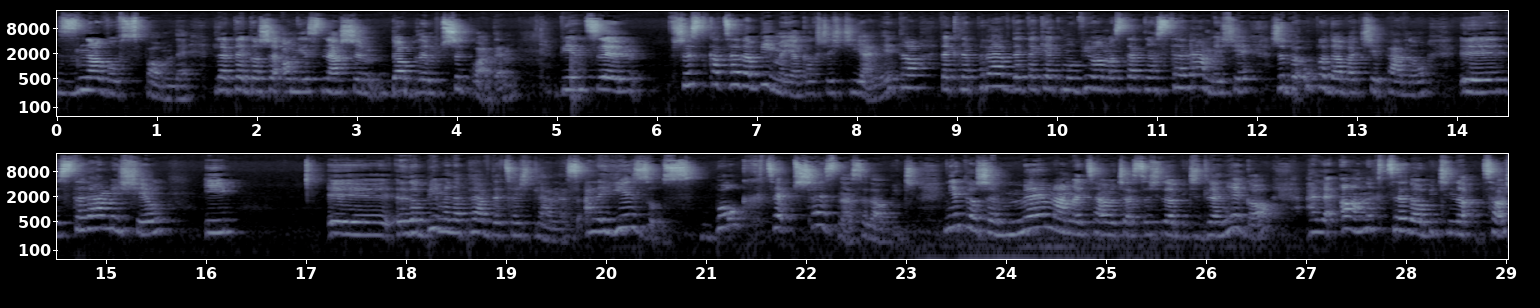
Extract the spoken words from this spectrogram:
znowu wspomnę, dlatego że on jest naszym dobrym przykładem. Więc wszystko, co robimy jako chrześcijanie, to tak naprawdę, tak jak mówiłam ostatnio, staramy się, żeby upodobać się Panu, yy, staramy się i yy, robimy naprawdę coś dla nas. Ale Jezus, Bóg chce przez nas robić. Nie to, że my mamy cały czas coś robić dla Niego, ale On chce robić no, coś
